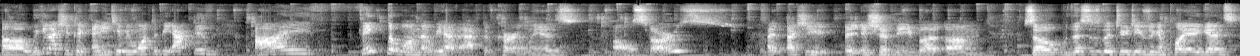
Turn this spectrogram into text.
Uh, we can actually pick any team we want to be active. I think the one that we have active currently is All-Stars? Actually, it, it, should be, but... Um, so this is the two teams we can play against.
